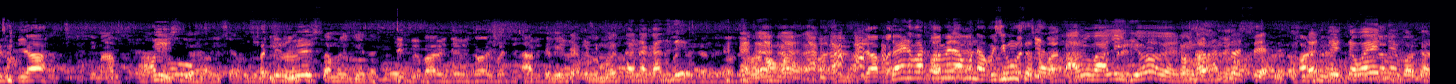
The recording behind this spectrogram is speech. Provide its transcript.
રૂપિયા ત્રણ વાર તો મેળા મુના પછી હું તારું વાલી ગયો હવે સંતોષ છે સંતોષ તો હોય જ ને બોટા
